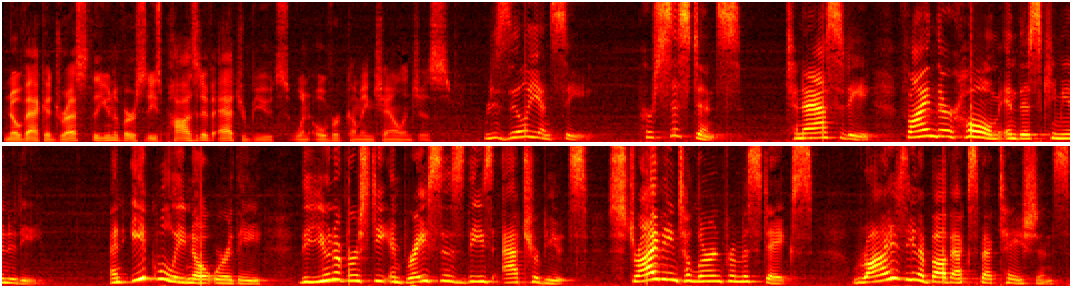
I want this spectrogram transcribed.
Novak addressed the university's positive attributes when overcoming challenges. Resiliency, persistence, tenacity find their home in this community. And equally noteworthy, the university embraces these attributes, striving to learn from mistakes, rising above expectations,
